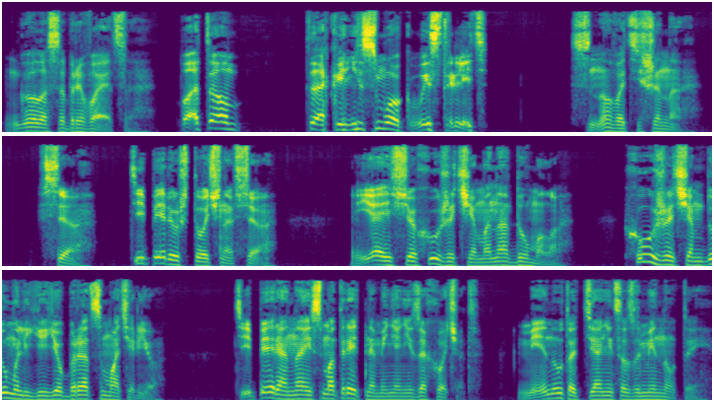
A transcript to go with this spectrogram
Голос обрывается. Потом так и не смог выстрелить. Снова тишина. Все, Теперь уж точно все. Я еще хуже, чем она думала. Хуже, чем думали ее брат с матерью. Теперь она и смотреть на меня не захочет. Минута тянется за минутой.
